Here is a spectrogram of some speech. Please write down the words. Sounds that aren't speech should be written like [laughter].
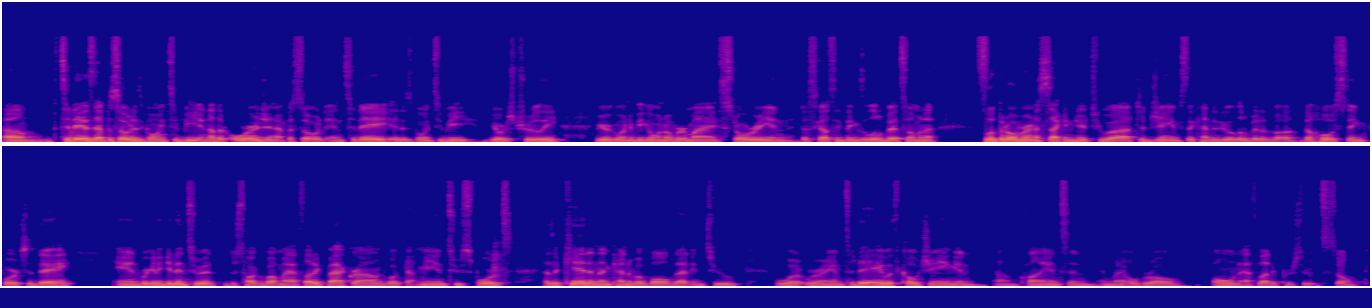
Um, today's episode is going to be another origin episode, and today it is going to be yours truly. We are going to be going over my story and discussing things a little bit. So I'm going to flip it over in a second here to uh, to James to kind of do a little bit of uh, the hosting for today and we're going to get into it just talk about my athletic background what got me into sports as a kid and then kind of evolve that into what, where i am today with coaching and um, clients and, and my overall own athletic pursuits so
